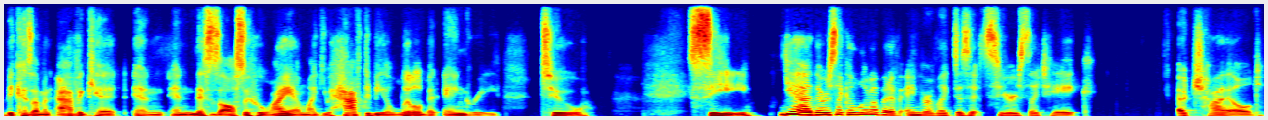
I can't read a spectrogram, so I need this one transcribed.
because I'm an advocate and and this is also who I am. Like you have to be a little bit angry to see. Yeah, there was like a little bit of anger. Like, does it seriously take a child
